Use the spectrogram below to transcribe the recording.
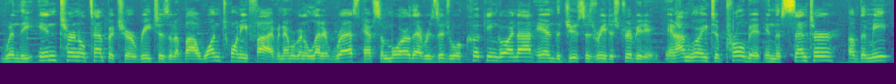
when the internal temperature reaches at about 125 and then we're gonna let it rest, have some more of that residual cooking going on and the juices redistributing. And I'm going to probe it in the center of the meat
